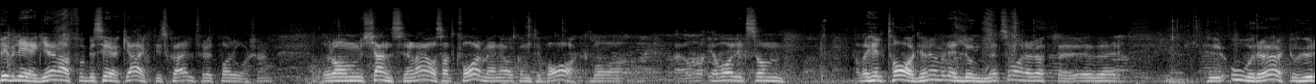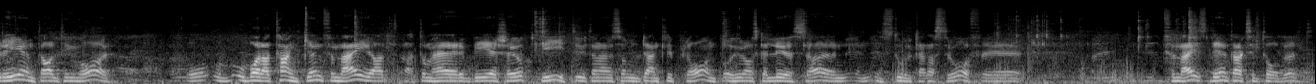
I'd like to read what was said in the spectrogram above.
privilegium privilegien att få besöka Arktis själv för ett par år sedan. Och de känslorna jag satt kvar med när jag kom tillbaka var... Jag var, jag var liksom... Jag var helt tagen över det lugnet som var där uppe. Över hur orört och hur rent allting var. Och, och, och bara tanken för mig att, att de här beger sig upp dit utan en sån ordentlig plan på hur de ska lösa en, en, en stor katastrof. Eh, för mig det är inte acceptabelt.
